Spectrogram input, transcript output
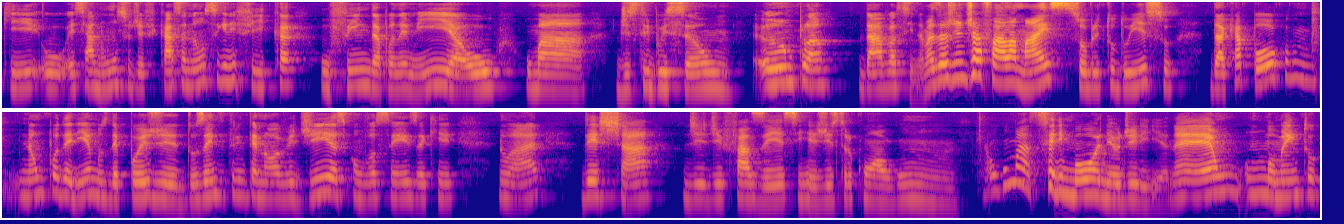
que o, esse anúncio de eficácia não significa o fim da pandemia ou uma distribuição ampla da vacina. Mas a gente já fala mais sobre tudo isso Daqui a pouco não poderíamos, depois de 239 dias com vocês aqui no ar, deixar de, de fazer esse registro com algum, alguma cerimônia, eu diria. Né? É um, um momento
